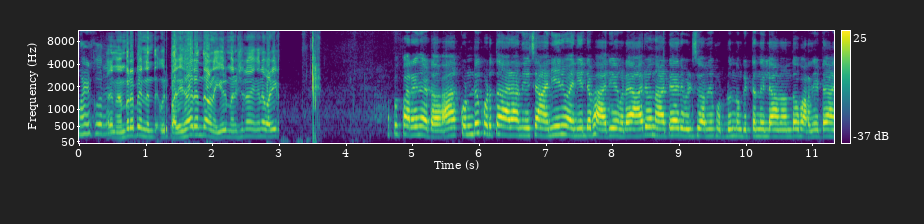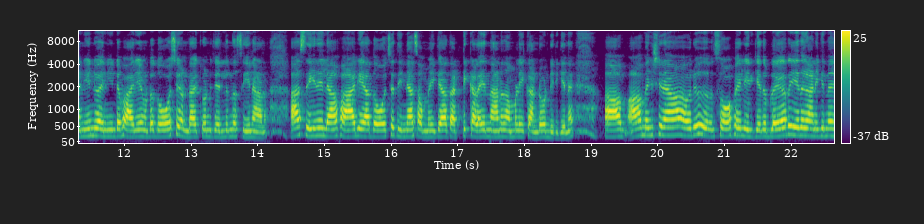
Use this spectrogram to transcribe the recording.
വഴക്ക് പറഞ്ഞു അല്ല മെമ്പറെ ഒരു പരിഹാരം എന്താണ്? ഈ ഒരു മനുഷ്യനെ എങ്ങനെ വഴി അപ്പോൾ പറയുന്നത് കേട്ടോ ആ കൊണ്ട് കൊടുത്ത ആരാന്ന് ചോദിച്ചാൽ അനിയനും അനിയന്റെ ഭാര്യയും കൂടെ ആരോ നാട്ടുകാർ വിളിച്ച് പറഞ്ഞ് ഫുഡൊന്നും കിട്ടുന്നില്ല എന്നെന്തോ പറഞ്ഞിട്ട് അനിയനും അനിയന്റെ ഭാര്യയും കൊണ്ട് ദോശ ഉണ്ടാക്കിക്കൊണ്ട് ചെല്ലുന്ന സീനാണ്. ആ സീനിൽ ആ ഭാര്യ ആ ദോശ തിന്നാൻ സമ്മതിക്കാതെ തട്ടിക്കളയുന്നതാണ് നമ്മൾ ഈ കണ്ടുകൊണ്ടിരിക്കുന്നത് ആ ആ മനുഷ്യൻ ആ ഒരു സോഫയിൽ ഇരിക്കുന്നത് ബ്ലെയർ ചെയ്ത് കാണിക്കുന്ന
